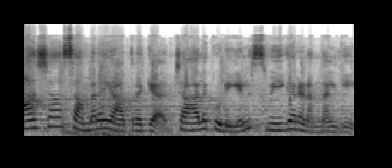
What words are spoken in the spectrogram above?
ആശാ സമരയാത്രയ്ക്ക് ചാലക്കുടിയിൽ സ്വീകരണം നൽകി.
